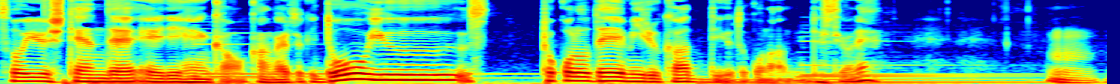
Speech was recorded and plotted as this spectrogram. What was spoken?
そういう視点で AD 変換を考える時どういうところで見るかっていうとこなんですよね。うん、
